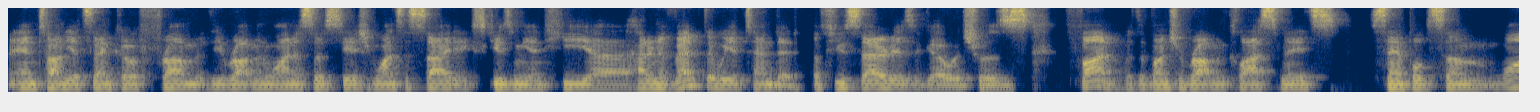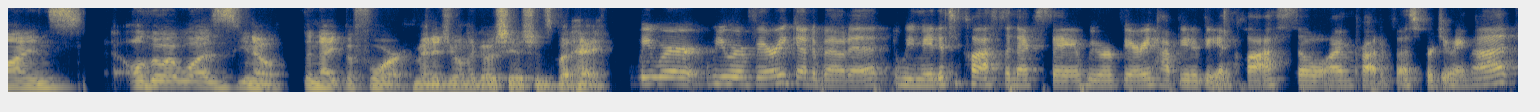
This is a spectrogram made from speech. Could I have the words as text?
Anton Yatsenko from the Rotman Wine Association, Wine Society, excuse me, and he uh, had an event that we attended a few Saturdays ago, which was fun with a bunch of Rotman classmates, sampled some wines, although it was, you know, the night before managerial negotiations, but hey, we were we were very good about it. We made it to class the next day. We were very happy to be in class, so I'm proud of us for doing that.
